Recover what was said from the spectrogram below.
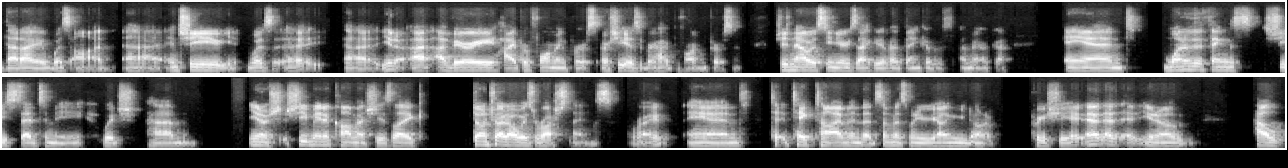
that I was on, uh, and she was a, uh, you know a, a, very high performing person, or she is a very high performing person. She's now a senior executive at Bank of America, and one of the things she said to me, which um, you know, she, she made a comment. She's like, "Don't try to always rush things, right?" And t- take time, and that sometimes when you're young, you don't appreciate and, you know how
